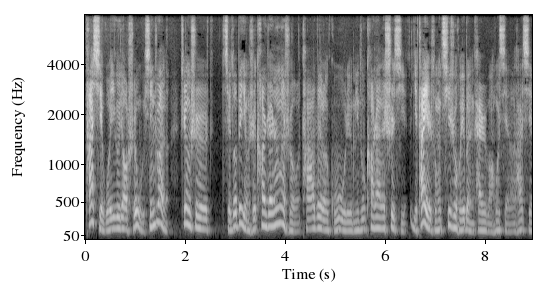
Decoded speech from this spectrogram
他写过一个叫《水浒新传》的，这个是。写作背景是抗日战争的时候，他为了鼓舞这个民族抗战的士气，也他也是从七十回本开始往后写的。他写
